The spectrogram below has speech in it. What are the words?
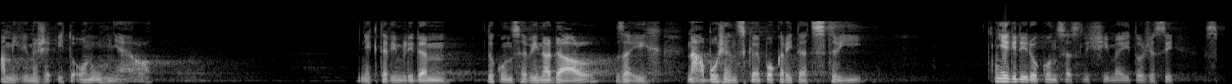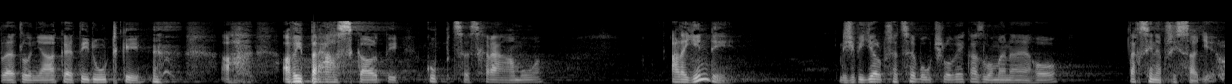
a my víme, že i to on uměl. Některým lidem dokonce vynadal za jejich náboženské pokrytectví. Někdy dokonce slyšíme i to, že si spletl nějaké ty důdky a, a vypráskal ty kupce z chrámu. Ale jindy, když viděl před sebou člověka zlomeného, tak si nepřisadil.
